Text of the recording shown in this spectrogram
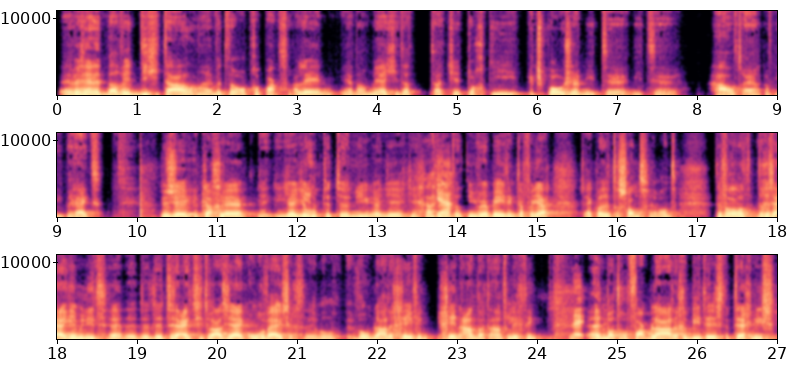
Eh, we zijn het wel weer digitaal, hebben we het wel opgepakt. Alleen ja, dan merk je dat, dat je toch die exposure niet, eh, niet haalt eigenlijk, of niet bereikt. Dus eh, ik dacht, eh, je, je roept het eh, nu en je, je, Ja. het nu weer beter. Ik dacht van ja, dat is eigenlijk wel interessant, hè, want er, verandert, er is eigenlijk helemaal niet. Hè, de, de, situatie is eigenlijk ongewijzigd. Woonbladen geven geen aandacht aan verlichting. Nee. En wat er op vakbladengebied is, technisch,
